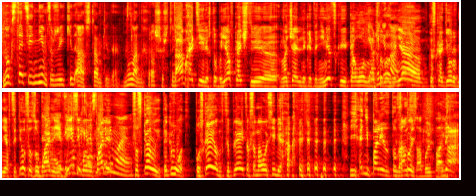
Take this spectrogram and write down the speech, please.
Ну, кстати, немцев же и кидают. А, в станке, да. Ну ладно, хорошо, что Там хотели, чтобы я в качестве начальника этой немецкой колонны, Я чтобы поняла, в меня каскадер в меня вцепился зубами, Да, и вместе мы упали понимаю. со скалы. Так вот, пускай он вцепляется в самого себя. Я не полезу туда Сам с собой падай. Да.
